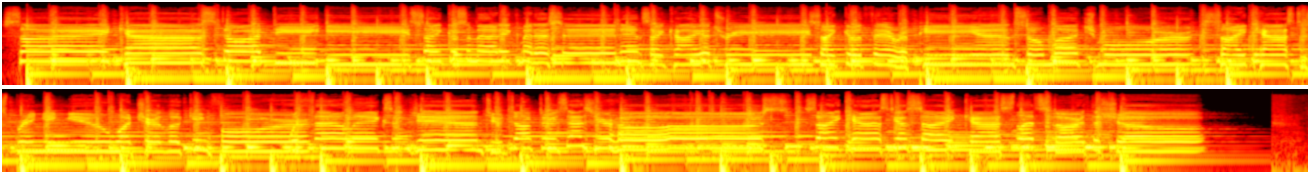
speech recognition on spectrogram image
Psychcast.de Psychosomatic medicine and psychiatry, psychotherapy, and so much more. Psychcast is bringing you what you're looking for. With Alex and Jan, two doctors as your hosts. Psychcast, yes, Psychcast, let's start the show.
